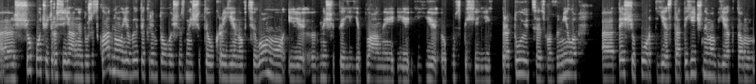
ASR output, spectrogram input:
Е, Що хочуть росіяни, дуже складно уявити, крім того, що знищити Україну в цілому і е, знищити її плани і її е, успіхи їх врятують. Це зрозуміло. Е, Те, що порт є стратегічним об'єктом,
